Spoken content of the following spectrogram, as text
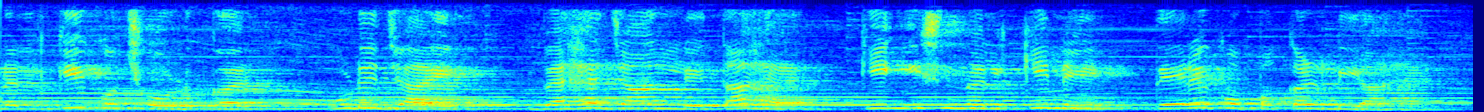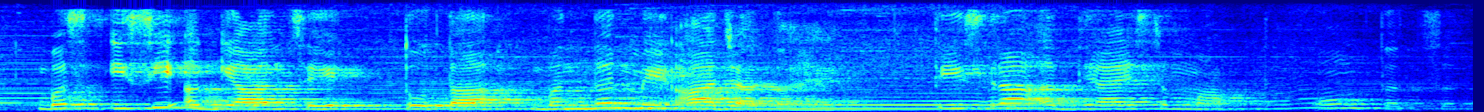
नलकी को छोड़कर उड़ जाए। वह जान लेता है कि इस नलकी ने तेरे को पकड़ लिया है। बस इसी अज्ञान से तोता बंधन में आ जाता है। तीसरा अध्याय समाप्त। ओम तत्सत।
